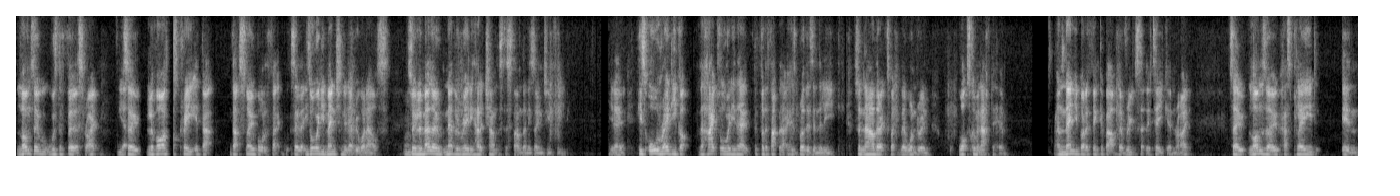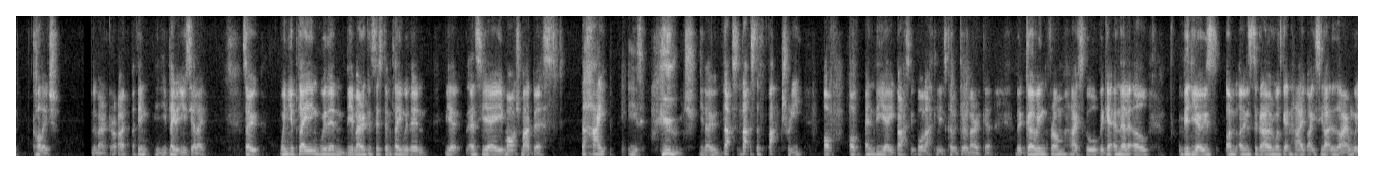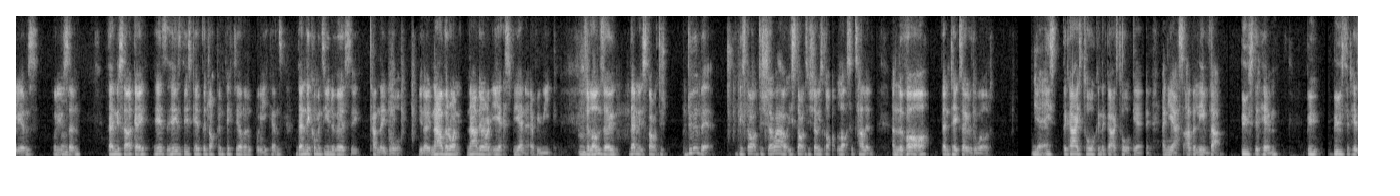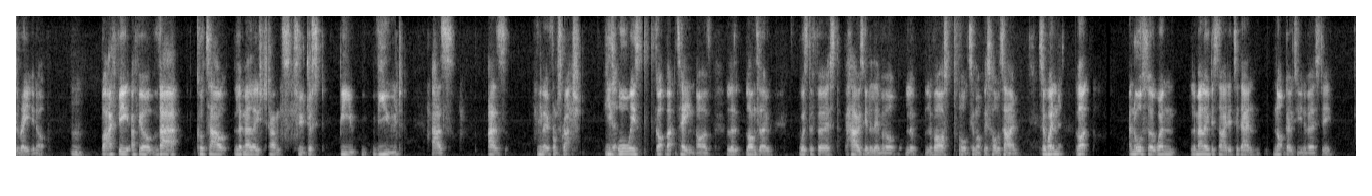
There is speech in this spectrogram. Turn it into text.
Lonzo was the first, right? Yeah. So Lavar's created that that snowball effect, so that he's already mentioning everyone else. Mm. So Lamelo never really had a chance to stand on his own two feet. You know, he's already got the hype's already there for the fact that his brother's in the league. So now they're expect they're wondering what's coming after him. And then you've got to think about the routes that they've taken, right? So Lonzo has played in college in America, right? I think he played at UCLA. So when you're playing within the American system, playing within the NCAA March Madness, the hype is huge. You know, mm. that's that's the factory of of NBA basketball athletes coming through America. They're going from high school, they're getting their little videos on, on Instagram, everyone's getting hyped, like you see like the Zion Williams, Williamson. Mm. Then you say, okay, here's here's these kids, they're dropping 50 on the weekends. Then they come into university, can they ball? You know, now they're on now they're on ESPN every week. Mm. So Lonzo, then it's starting to do a bit. He's starting to show out. He's starting to show he's got lots of talent. And LaVar then takes over the world. Yeah. He's the guy's talking, the guy's talking. And yes, I believe that boosted him, bo- boosted his rating up. Mm. But I feel I feel that cut out Lamelo's chance to just be viewed as as you know from scratch. He's yeah. always got that taint of L- Lonzo was the first. How he's going to live up. LaVar's talked him up this whole time. So when yeah. and also when Lamelo decided to then not go to university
